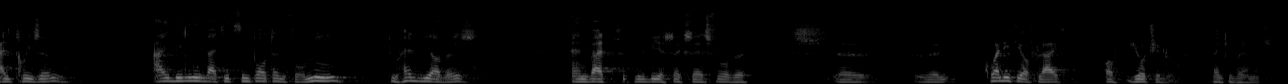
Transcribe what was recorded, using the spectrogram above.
altruism. I believe that it's important for me to help the others, and that will be a success for the, uh, the quality of life of your children. Thank you very much.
